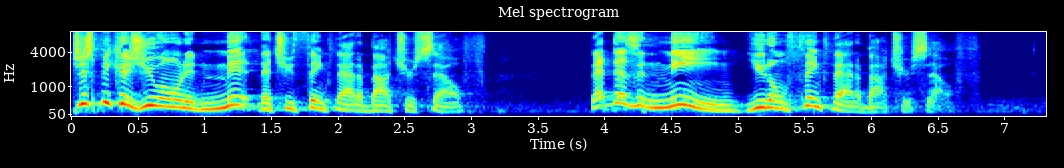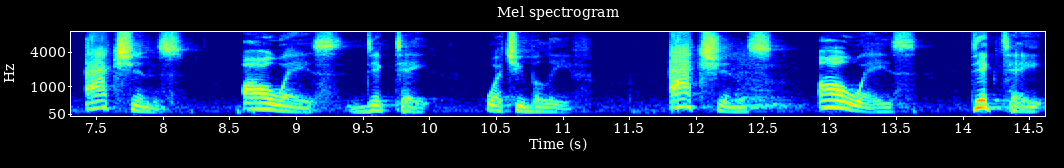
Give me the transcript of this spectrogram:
Just because you won't admit that you think that about yourself, that doesn't mean you don't think that about yourself. Actions always dictate what you believe. Actions always dictate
